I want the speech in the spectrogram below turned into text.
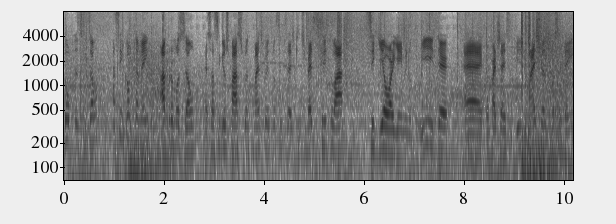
topo da descrição. Assim como também a promoção. É só seguir os passos. Quanto mais coisas você fizer que tiver descrito lá, seguir o Wargame no Twitter, é, compartilhar esse vídeo, mais chance você tem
